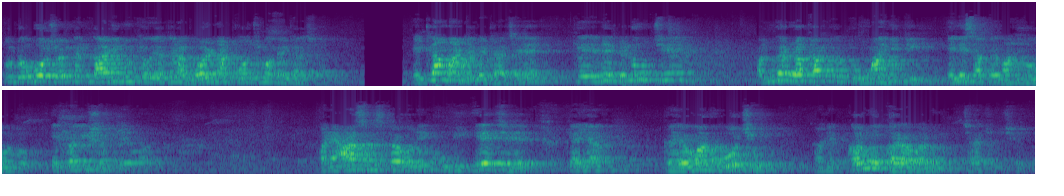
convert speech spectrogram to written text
તું ડોબો છો કરીને કાઢી મૂક્યો. એ ઘણા વર્લ્ડના ટોચમાં બેઠા છે. એટલા માટે બેઠા છે કે એને પેલું જે અંદર નખાતું હતું માહિતી એની સાથે વાંધો હતો. એ કરી શકે એવા. અને આ સંસ્થાઓની ખૂબી એ છે કે અહીંયા કહેવાનું ઓછું અને કરવું કરાવવાનું જાજુ છે.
